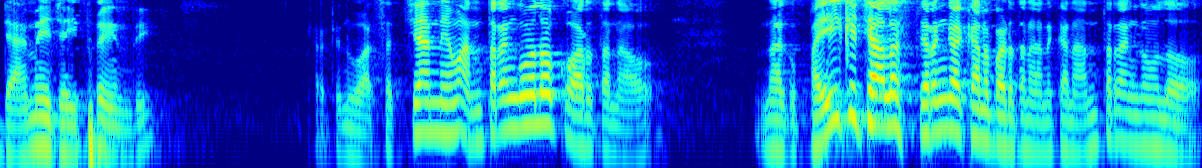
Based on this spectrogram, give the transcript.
డ్యామేజ్ అయిపోయింది. కాబట్టి నువ్వు సత్యాన్ని ఏమో అంతరంగంలో కోరుతున్నావు. నాకు పైకి చాలా స్థిరంగా కనపడుతున్నాను కానీ అంతరంగంలో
